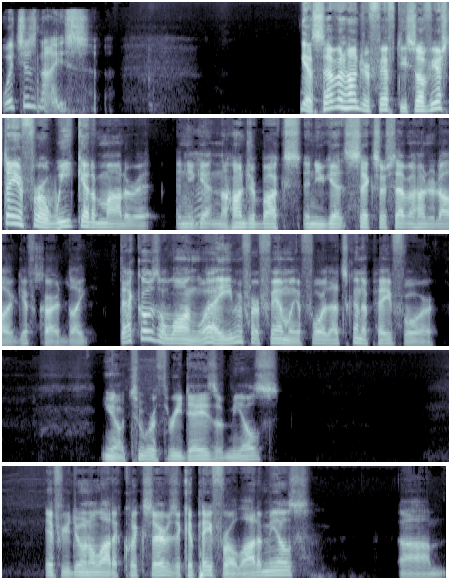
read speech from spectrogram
which is nice Yeah, 750. So if you're staying for a week at a moderate and you're Mhm. getting the hundred bucks and you get six or seven hundred dollar gift card, like that goes a long way. Even for a family of four, that's gonna pay for you know, two or three days of meals. If you're doing a lot of quick serves, it could pay for a lot of meals. Um,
